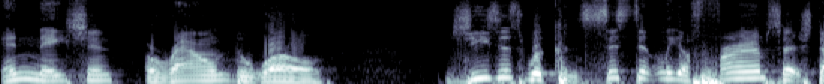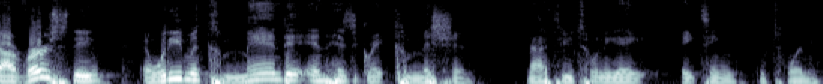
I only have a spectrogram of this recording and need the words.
and nation around the world. Jesus would consistently affirm such diversity and would even command it in his Great Commission, Matthew 28 18 through 20.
